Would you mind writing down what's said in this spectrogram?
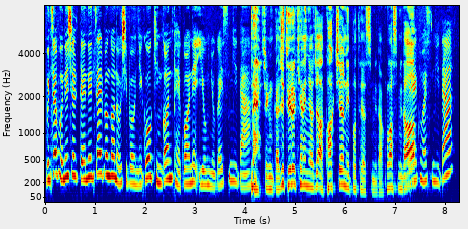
문자 보내실 때는 짧은 건 50원이고 긴 건 100원의 이용료가 있습니다. 네, 지금까지 뒤를 캐는 여자 곽지연 리포터였습니다. 고맙습니다. 네, 고맙습니다.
